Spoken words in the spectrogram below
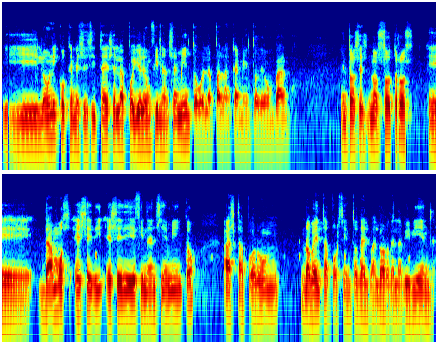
y lo único que necesita es el apoyo de un financiamiento o el apalancamiento de un banco. Entonces, nosotros eh, damos ese, ese financiamiento hasta por un 90% del valor de la vivienda.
